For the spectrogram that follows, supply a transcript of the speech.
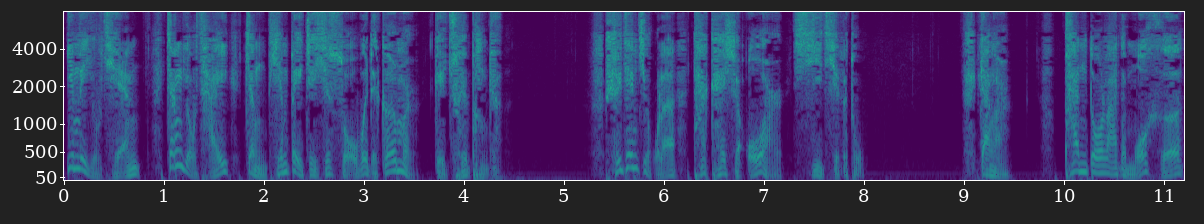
因为有钱，张有才整天被这些所谓的哥们儿给吹捧着。时间久了，他开始偶尔吸起了毒。然而，潘多拉的魔盒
